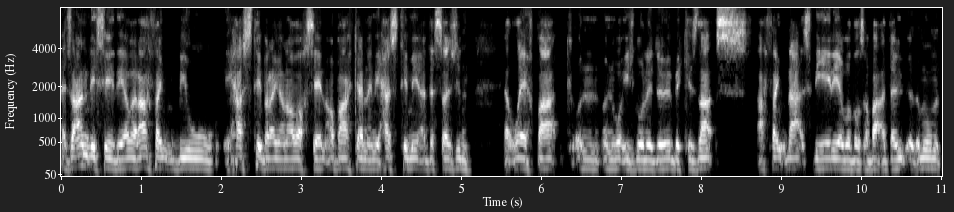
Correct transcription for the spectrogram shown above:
as Andy said earlier, I think Beale he has to bring another centre back in and he has to make a decision at left back on, on what he's going to do because that's I think that's the area where there's a bit of doubt at the moment.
